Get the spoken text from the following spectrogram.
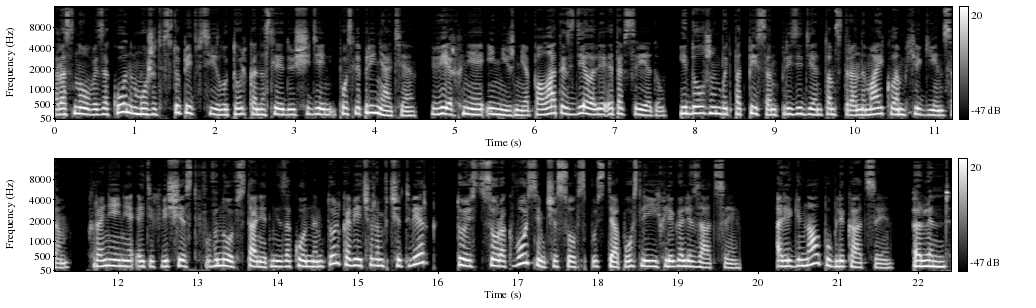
раз новый закон может вступить в силу только на следующий день после принятия. Верхняя и нижняя палаты сделали это в среду, и должен быть подписан президентом страны Майклом Хиггинсом. Хранение этих веществ вновь станет незаконным только вечером в четверг, то есть 48 часов спустя после их легализации. Оригинал публикации. Ireland,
